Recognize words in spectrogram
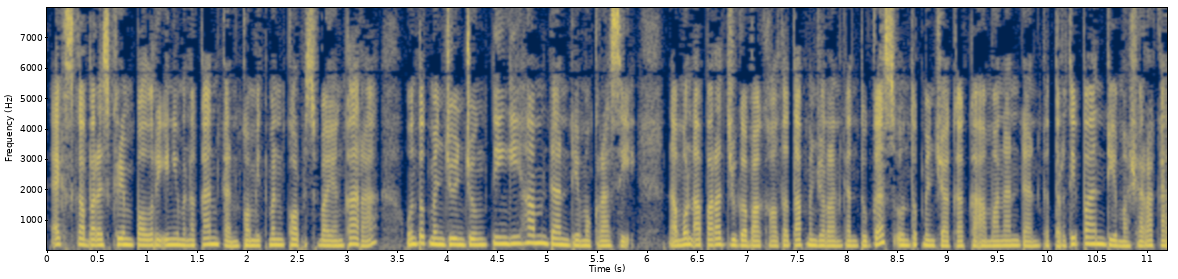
Ex Kabares Krim Polri ini menekankan komitmen Korps Bayangkara untuk menjunjung tinggi HAM dan demokrasi. Namun aparat juga bakal tetap menjalankan tugas untuk menjaga keamanan dan ketertiban di masyarakat.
